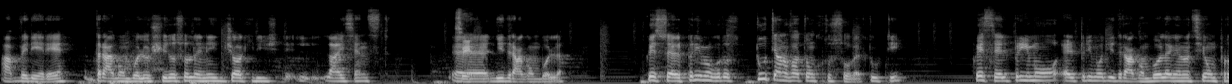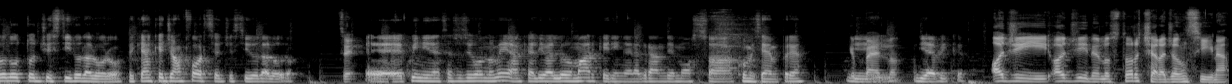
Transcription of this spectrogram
a vedere, Dragon Ball è uscito solo nei giochi di- licensed eh, di Dragon Ball. Questo è il primo cross- tutti hanno fatto un crossover, tutti. Questo è il primo è il primo di Dragon Ball che non sia un prodotto gestito da loro, perché anche Jump Force è gestito da loro. Sì. Eh, quindi nel senso secondo me anche a livello marketing è una grande mossa come sempre. Che di, bello. Di Epic. Oggi, oggi nello store c'era John Cena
